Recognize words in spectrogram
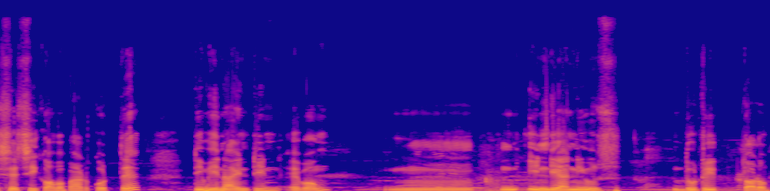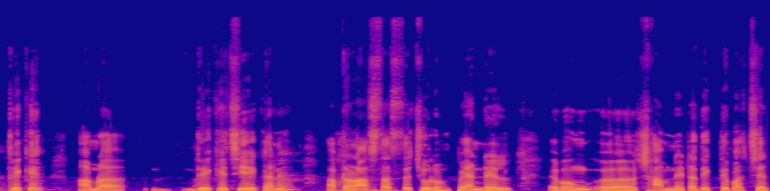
এসেছি কভার করতে টিভি নাইনটিন এবং ইন্ডিয়া নিউজ দুটির তরফ থেকে। আমরা দেখেছি এখানে। আপনারা আস্তে আস্তে চলুন প্যান্ডেল এবং সামনেটা দেখতে পাচ্ছেন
